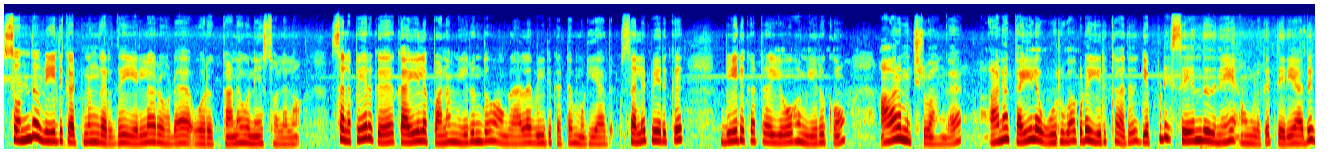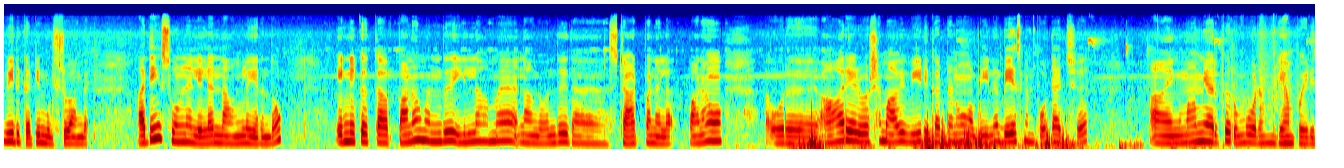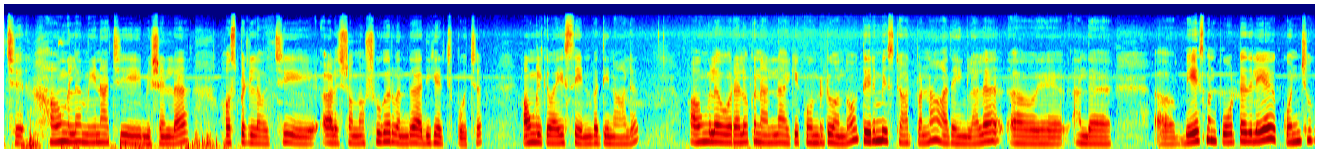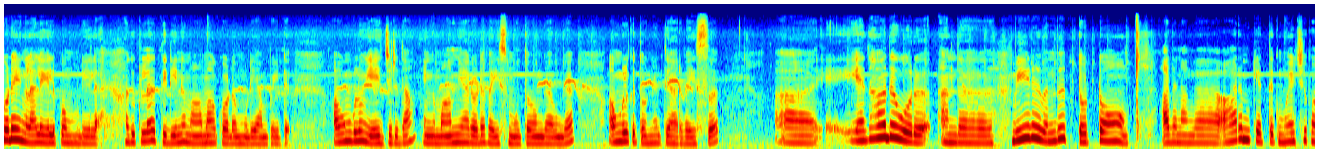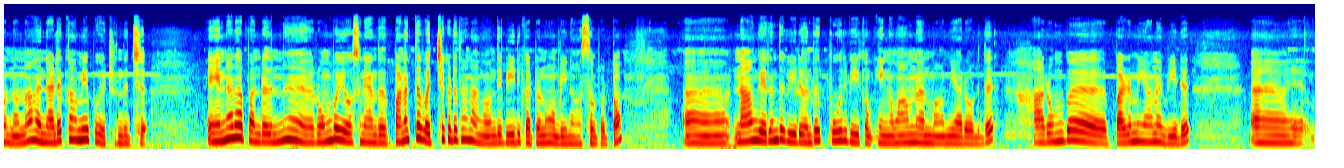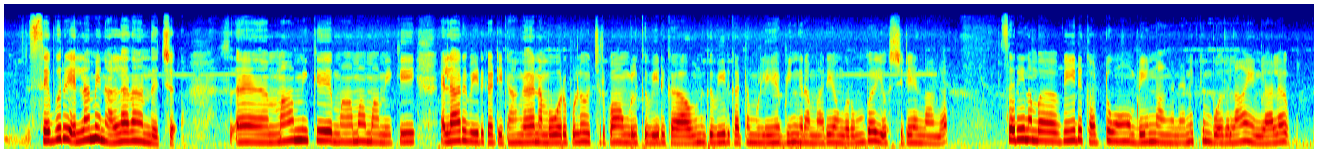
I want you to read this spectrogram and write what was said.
சொந்த வீடு கட்டணுங்கிறது எல்லாரோட ஒரு கனவுன்னே சொல்லலாம். சில பேருக்கு கையில் பணம் இருந்தும் அவங்களால வீடு கட்ட முடியாது. சில பேருக்கு வீடு கட்டுற யோகம் இருக்கும் ஆரம்பிச்சிருவாங்க. ஆனால் கையில் ஒரு ரூபா கூட இருக்காது. எப்படி சேர்ந்ததுனே அவங்களுக்கு தெரியாது. வீடு கட்டி முடிச்சிடுவாங்க அதே சூழ்நிலையில் நாங்களும் இருந்தோம். எங்களுக்கு க பணம் வந்து இல்லாமல் நாங்கள் வந்து இதை ஸ்டார்ட் பண்ணலை. பணம் ஒரு ஆறு ஏழு வருஷமாகவே வீடு கட்டணும் அப்படின்னு பேஸ்மெண்ட் போட்டாச்சு. எங்கள் மாமியாருக்கு ரொம்ப உடம்பு முடியாமல் போயிடுச்சு. அவங்கள மீனாட்சி மிஷனில் ஹாஸ்பிட்டலில் வச்சு அழைச்சிட்டு வந்தோம். சுகர் வந்து அதிகரித்து போச்சு. அவங்களுக்கு வயசு எண்பத்தி நாலு அவங்கள ஓரளவுக்கு நல்லா ஆக்கி கொண்டுட்டு வந்தோம். திரும்பி ஸ்டார்ட் பண்ணால் அதை எங்களால் அந்த பேஸ்மெண்ட் போட்டதுலேயே கொஞ்சம் கூட எங்களால் எழுப்ப முடியல. அதுக்குள்ளே திடீர்னு மாமாவுக்கு உடம்பு முடியாமல் போயிட்டு. அவங்களும் ஏஜ்டு தான். எங்கள் மாமியாரோட வயசு மூத்தவங்க அவங்க. அவங்களுக்கு தொண்ணூற்றி ஆறு வயசு ஏதாவது ஒரு அந்த வீடு வந்து தொட்டோம். அதை நாங்கள் ஆரம்பிக்கிறதுக்கு முயற்சி பண்ணோன்னா அது நடக்காமே போயிட்டுருந்துச்சு என்னடா பண்ணுறதுன்னு ரொம்ப யோசனையாக இருந்தது. பணத்தை வச்சுக்கிட்டு தான் நாங்கள் வந்து வீடு கட்டணும் அப்படின்னு ஆசைப்பட்டோம். நாங்கள் இருந்த வீடு வந்து பூர்வீகம். எங்கள் மாமனார் மாமியாரோடது. ரொம்ப பழமையான வீடு. செவுரு எல்லாமே நல்லா தான் இருந்துச்சு. மாமிக்கு மாமா மாமிக்கு எல்லோரும் வீடு கட்டிட்டாங்க. நம்ம ஒரு புள்ள வச்சுருக்கோம். அவங்களுக்கு வீடு க அவனுக்கு வீடு கட்ட முடியலையே அப்படிங்கிற மாதிரி அவங்க ரொம்ப யோசிச்சுட்டே இருந்தாங்க. சரி நம்ம வீடு கட்டுவோம் அப்படின்னு நாங்கள் நினைக்கும் போதெல்லாம் எங்களால்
